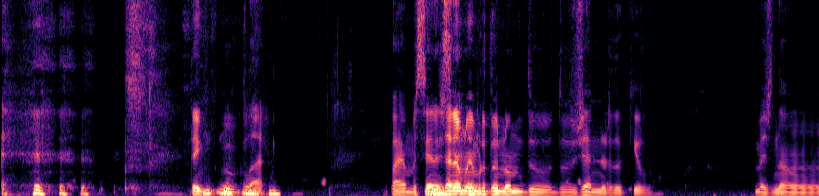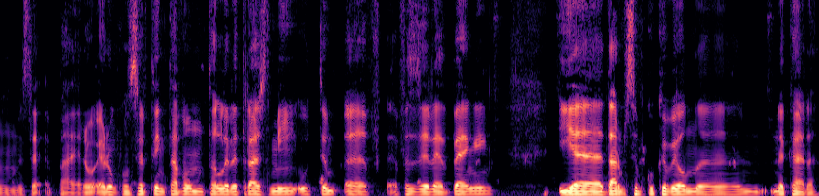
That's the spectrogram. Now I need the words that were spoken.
Tenho que googlar. Pá, é uma cena, já não me lembro do nome do, do género daquilo. Mas não. Mas é, pá, era, era um concerto em que estava um metaleiro atrás de mim o tempo, a, a fazer headbanging e a dar-me sempre com o cabelo na, na cara.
